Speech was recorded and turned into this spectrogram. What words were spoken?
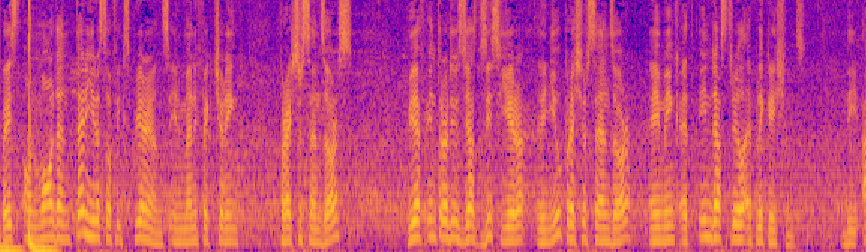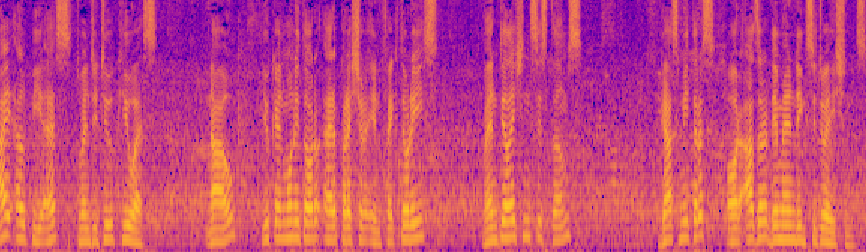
Based on more than 10 years of experience in manufacturing pressure sensors, we have introduced just this year a new pressure sensor aiming at industrial applications, the ILPS22QS. Now, you can monitor air pressure in factories, ventilation systems, gas meters or other demanding situations.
